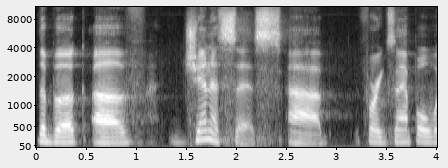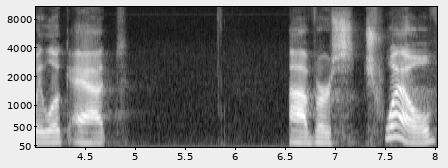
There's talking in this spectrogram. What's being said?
the book of Genesis. Uh, for example, we look at uh, verse 12.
